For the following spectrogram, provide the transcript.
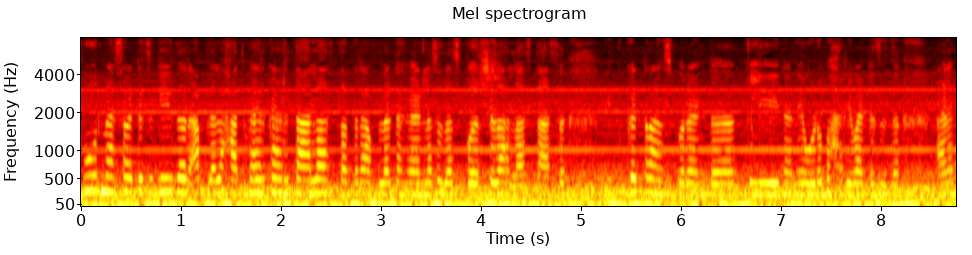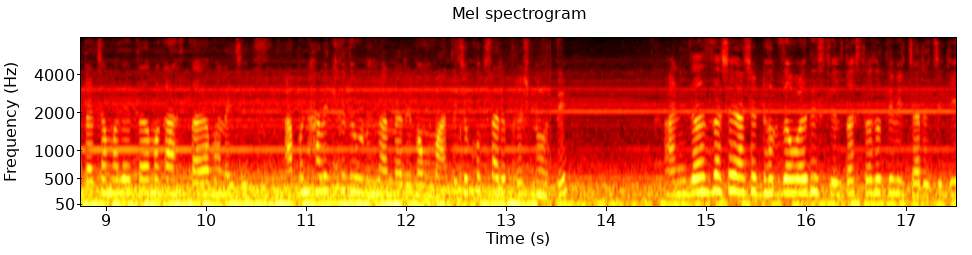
पूर्ण असं वाटायचं की जर आपल्याला हात बाहेर काढता आला असता तर आपला ढगांना सुद्धा स्पर्श झाला असता. असं इतकं ट्रान्सपरंट क्लीन आणि एवढं भारी वाटत होतं. आणि त्याच्यामध्ये तर मग असता म्हणायची आपण हवेत कधी उडून जाणार आहे मम्मा? त्याचे खूप सारे प्रश्न होते. आणि जसजसे असे ढग जवळ दिसतील तस तसं ते विचारायचे की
